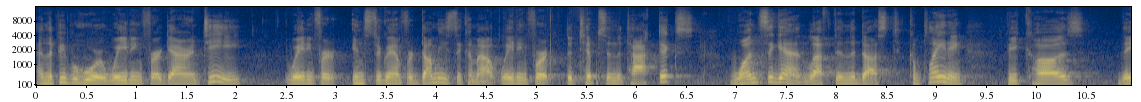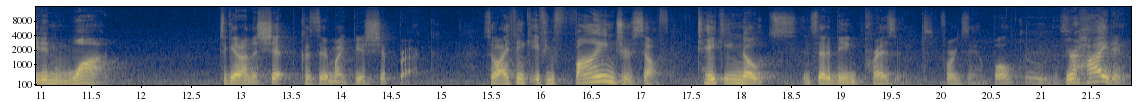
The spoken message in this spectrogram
And the people who are waiting for a guarantee waiting for Instagram for Dummies to come out, waiting for the tips and the tactics, once again left in the dust, complaining because they didn't want to get on the ship because there might be a shipwreck. So I think if you find yourself taking notes instead of being present, for example, Ooh, you're hiding.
